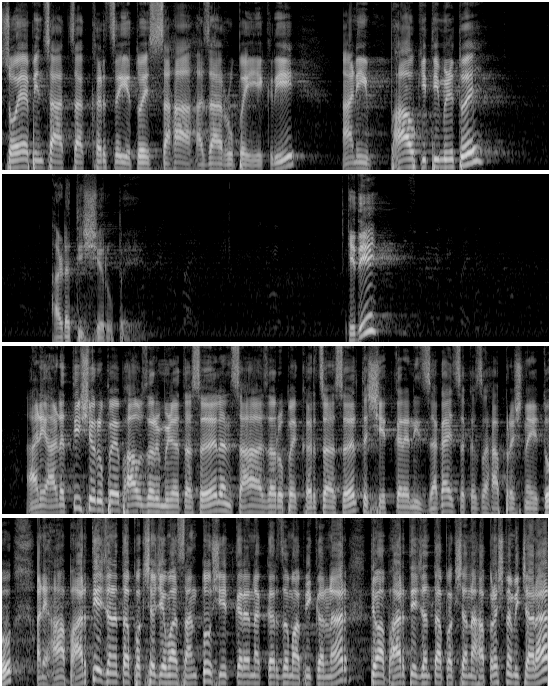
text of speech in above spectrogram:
सोयाबीनचा आजचा खर्च येतोय सहा हजार रुपये एकरी आणि भाव किती मिळतोय? अडतीसशे रुपये. किती? आणि अडतीसशे रुपये भाव जर मिळत असेल आणि सहा हजार रुपये खर्च असेल तर शेतकऱ्यांनी जगायचं कसं हा प्रश्न येतो. आणि हा भारतीय जनता पक्ष जेव्हा सांगतो शेतकऱ्यांना कर्जमाफी करणार तेव्हा भारतीय जनता पक्षांना हा प्रश्न विचारा.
